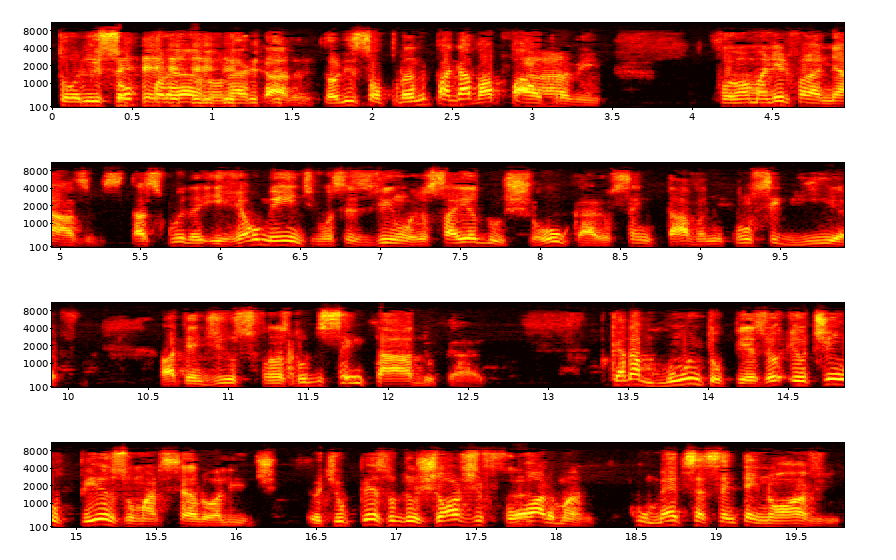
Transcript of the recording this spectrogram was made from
Tony Soprano, né, cara? Tony Soprano pagava pau pra mim. Foi uma maneira de falar, Nazi, você tá se cuidando. E realmente, vocês viram, eu saía do show, cara, eu sentava, não conseguia. Atendia os fãs tudo sentado, cara porque era muito peso. Eu, eu tinha o peso, Marcelo Alide, eu tinha o peso do Jorge Foreman, com 1,69m.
